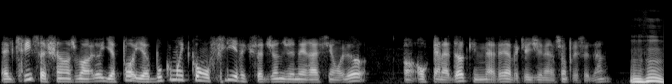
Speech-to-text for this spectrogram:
Elle crée ce changement-là. Il y a pas, il y a beaucoup moins de conflits avec cette jeune génération-là au Canada qu'il n'avait avec les générations précédentes. Mm-hmm.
